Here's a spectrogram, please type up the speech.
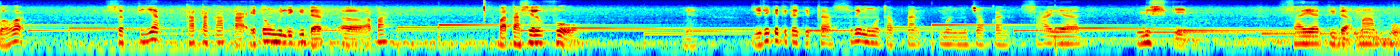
bahwa setiap kata-kata itu memiliki dat, uh, apa batas silvo ya. Jadi ketika kita sering mengucapkan mengucapkan saya miskin, saya tidak mampu,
